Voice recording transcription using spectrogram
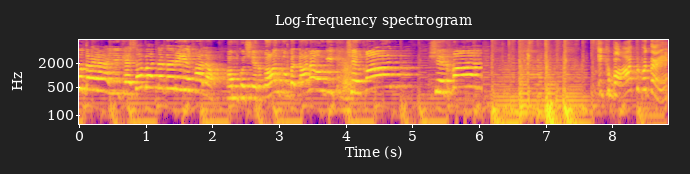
खुदाया ये कैसा बात कर रही है खाला? हमको शेरखान को बताना होगी। शेरखान शेरखान। एक बात बताएँ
